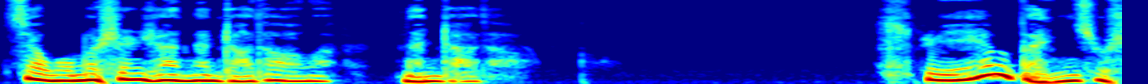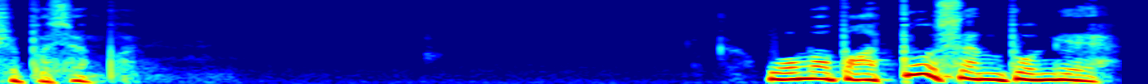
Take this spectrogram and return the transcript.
在我们身上能找到吗？能找到，原本就是不生不灭。我们把不生不灭。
